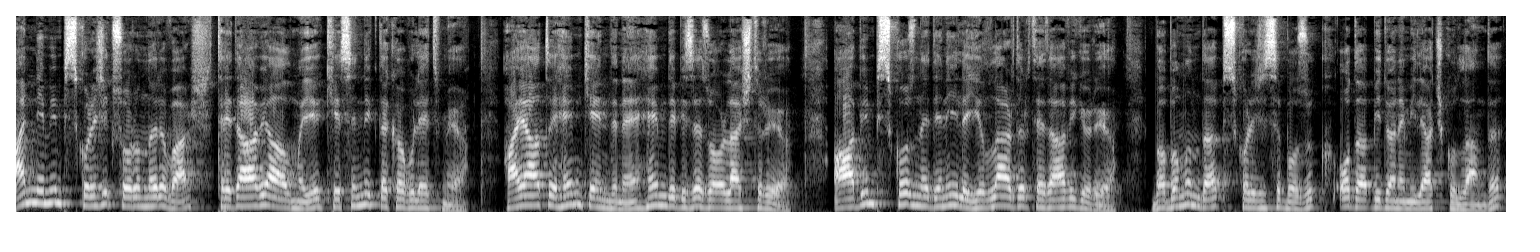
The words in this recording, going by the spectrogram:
Annemin psikolojik sorunları var. Tedavi almayı kesinlikle kabul etmiyor. Hayatı hem kendine hem de bize zorlaştırıyor. Abim psikoz nedeniyle yıllardır tedavi görüyor. Babamın da psikolojisi bozuk. O da bir dönem ilaç kullandı.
